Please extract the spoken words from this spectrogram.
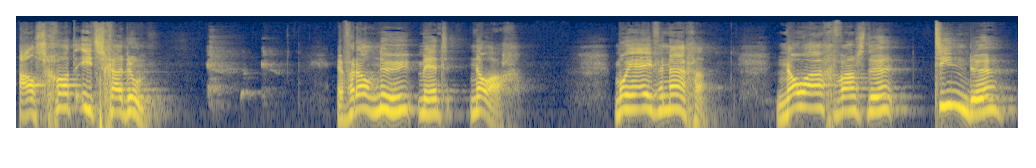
Als God iets gaat doen. En vooral nu met Noach. Moet je even nagaan. Noach was de tiende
